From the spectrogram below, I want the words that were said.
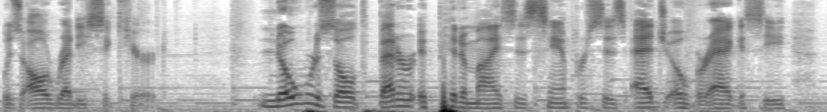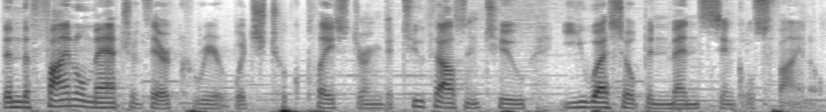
was already secured. No result better epitomizes Sampras' edge over Agassi than the final match of their career, which took place during the 2002 US Open men's singles final.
